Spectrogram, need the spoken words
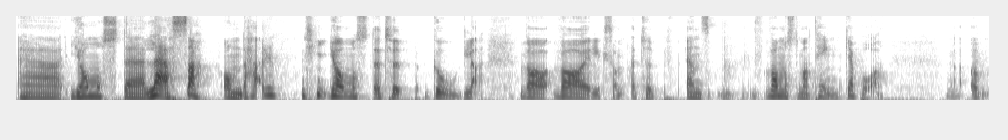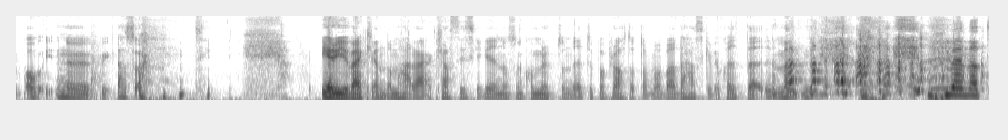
eh, Jag måste läsa om det här. Jag måste typ googla. Vad, vad är liksom typ ens... Vad måste man tänka på? Och, och nu, alltså... är det ju verkligen de här klassiska grejerna som kommer upp som ni typ har pratat om och bara det här ska vi skita i. Men, men att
